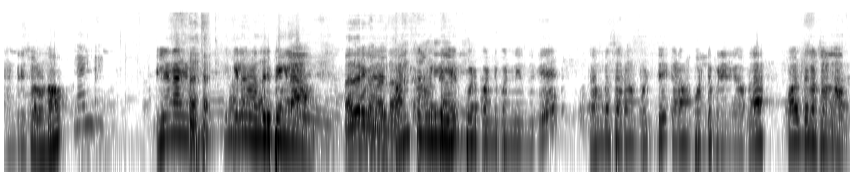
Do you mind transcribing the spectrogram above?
நன்றி சொல்லணும். இல்லைன்னா நீங்க எல்லாரும் வந்திருப்பீங்களா. ஃபங்க்ஷன் வந்து ஏற்பாடு பண்ணி பண்ணியதுக்கு ரொம்ப சிரமப்பட்டு கடமைப்பட்டு பண்ணிருக்காப்ல வாழ்த்துக்கள் சொல்லலாம்.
